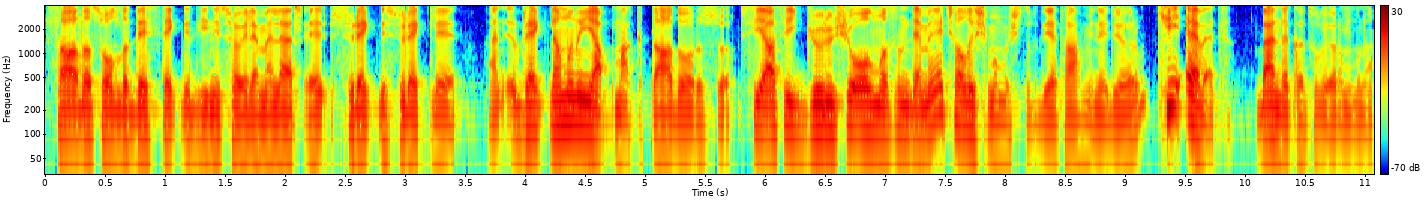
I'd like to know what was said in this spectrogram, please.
sağda solda desteklediğini söylemeler e, sürekli sürekli. Hani reklamını yapmak daha doğrusu. Siyasi görüşü olmasın demeye çalışmamıştır diye tahmin ediyorum. Ki evet ben de katılıyorum buna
